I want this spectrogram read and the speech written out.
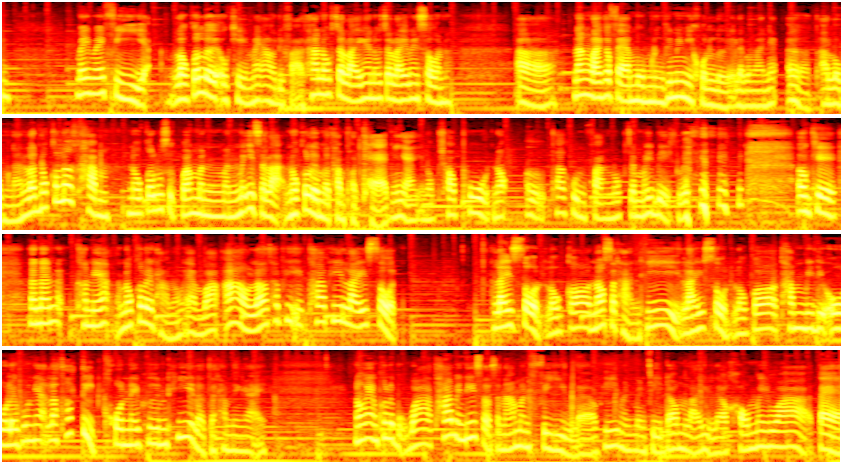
ไม่ไม่ฟรีอะเราก็เลยโอเคไม่เอาดีฝ่าถ้านกจะไลฟ์ไงนกจะไลฟ์ในโซน นั่งร้านกาแฟมุมหนึ่งที่ไม่มีคนเลยอะไรประมาณนี้เอออารมณ์นั้น แล้วนกก็เลิกทำนกก็รู้สึกว่ามันมันไม่อิสระนกก็เลยมาทำพอดแคสต์นี่ไงนกชอบพูดเนาะเออถ้าคุณฟังนกจะไม่เบรกเลย โอเคดังนั้นคราวนี้นกก็เลยถามน้องแอมว่าอ้าวแล้วถ้าพี่ถ้าพี่ไลฟ์สดไลฟ์สดแล้วก็นอกสถานที่ไลฟ์สดแล้วก็ทำวิดีโออะไรพวกนี้แล้วถ้าติดคนในพื้นที่เราจะทำยังไง น้องแอมก็เลยบอกว่าถ้าเป็นที่ศาสนามันฟรีอยู่แล้วพี่มันเป็นฟรีดอมไลฟ์อยู่แล้วเขาไม่ว่าแต่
